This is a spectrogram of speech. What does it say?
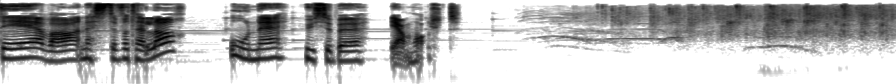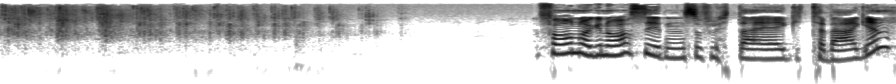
det var neste forteller, One Husebø Jamholt. For noen år siden så flytta jeg til Bergen.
